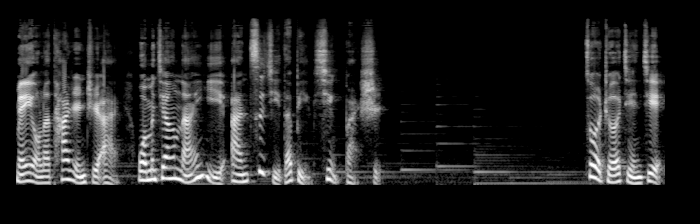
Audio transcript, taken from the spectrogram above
没有了他人之爱，我们将难以按自己的秉性办事。作者简介：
